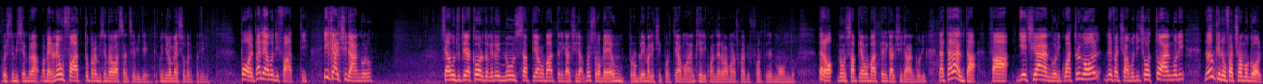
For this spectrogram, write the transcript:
Questo mi sembra, vabbè, non è un fatto, però mi sembra abbastanza evidente, quindi l'ho messo per primo. Poi parliamo di fatti. I calci d'angolo. Siamo tutti d'accordo che noi non sappiamo battere i calci d'angolo. Questo, vabbè, è un problema che ci portiamo anche di quando eravamo la squadra più forte del mondo però non sappiamo battere i calci d'angoli. L'Atalanta fa 10 angoli, 4 gol, noi facciamo 18 angoli, non che non facciamo gol,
